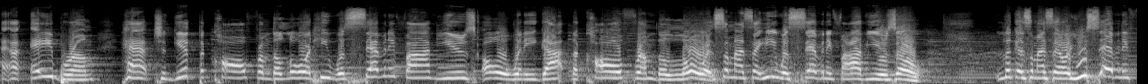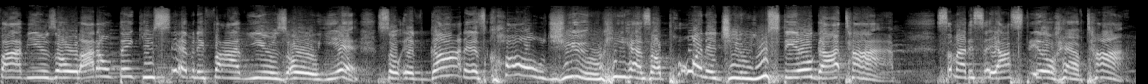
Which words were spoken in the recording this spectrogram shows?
uh, Abram had to get the call from the Lord. He was 75 years old when he got the call from the Lord. Somebody say he was 75 years old. Look at somebody say, Are you 75 years old? I don't think you're 75 years old yet. So if God has called you, He has appointed you, you still got time. Somebody say, I still have time.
